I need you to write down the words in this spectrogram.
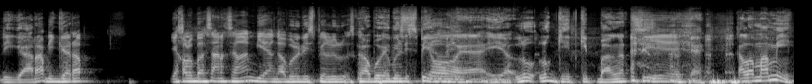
digarap. digarap. Ya kalau bahasa anak sekarang biar nggak boleh di spill dulu. Nggak boleh di spill ya. Iya, lu lu gatekeep banget sih. Iya. Oke. Kalau Mami,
